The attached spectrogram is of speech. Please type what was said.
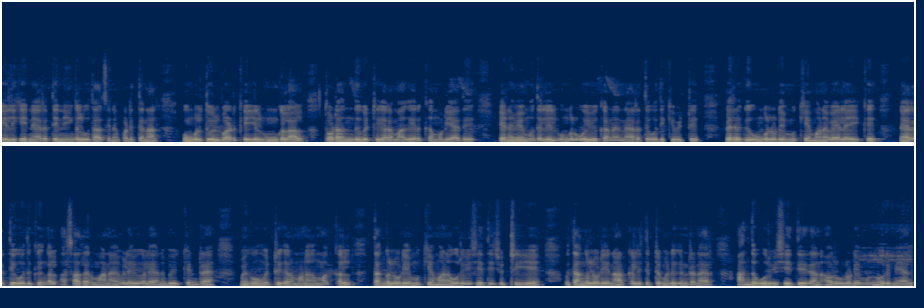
கேளிகை நேரத்தை நீங்கள் உதாசீனப்படுத்தினால் உங்கள் தொழில் வாழ்க்கையில் உங்களால் தொடர்ந்து வெற்றிகரமாக இருக்க முடியாது. எனவே முதலில் உங்கள் ஓய்வுக்கான நேரத்தை ஒதுக்கிவிட்டு பிறகு உங்களுடைய முக்கியமான வேலைக்கு நேரத்தை ஒதுக்குங்கள். அசாதாரணமான விளைவுகளை அனுபவிக்கின்ற மிகவும் வெற்றிகரமான மக்கள் தங்களுடைய முக்கியமான ஒரு விஷயத்தை சுற்றியே தங்களுடைய நாட்களை திட்டமிடுகின்றனர். அந்த ஒரு விஷயத்தை தான் அவர்களுடைய முன்னுரிமையாக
